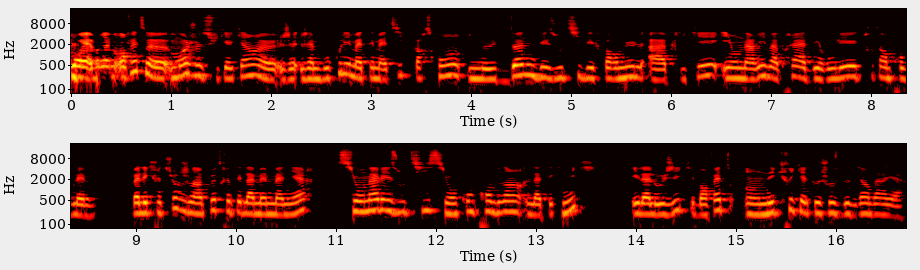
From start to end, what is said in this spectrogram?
ouais, vraiment. En fait, heu, moi, je suis quelqu'un, j'ai j'aime beaucoup les mathématiques parce qu'on me donne des outils, des formules à appliquer et on arrive après à dérouler tout un problème. Bah, l'écriture, je l'ai un peu traité de la même manière. Si on a les outils, si on comprend bien la technique et la logique, et ben, en fait, on écrit quelque chose de bien derrière.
